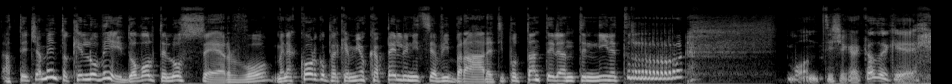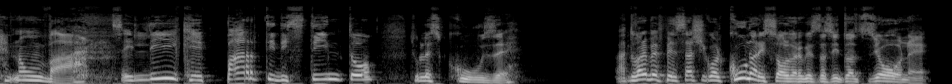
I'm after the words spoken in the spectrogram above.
atteggiamento che lo vedo, a volte lo osservo, me ne accorgo perché il mio capello inizia a vibrare, tipo tante le antennine. Trrr, Monti, c'è qualcosa che non va. Sei lì che parti distinto sulle scuse. Ma dovrebbe pensarci qualcuno a risolvere questa situazione.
